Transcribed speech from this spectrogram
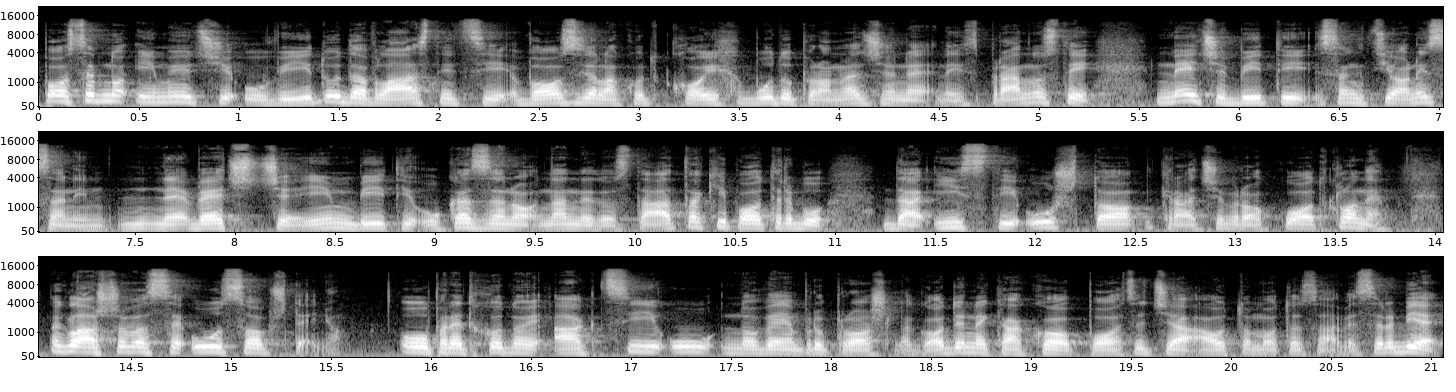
posebno imajući u vidu da vlasnici vozila kod kojih budu pronađene neispravnosti neće biti sankcionisani, već će im biti ukazano na nedostatak i potrebu da isti u što kraćem roku otklone. Naglašava se u saopštenju. U prethodnoj akciji u novembru prošle godine, kako posjeća Automoto Save Srbije,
